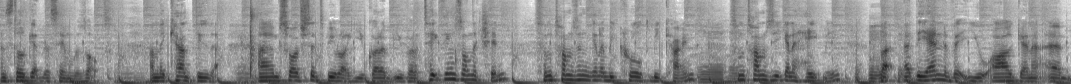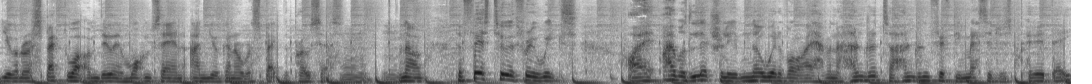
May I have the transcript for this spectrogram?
and still get the same results, mm. and they can't do that. Um, so I've said to people like, you've got to, you've got to take things on the chin. Sometimes I'm going to be cruel to be kind. Mm-hmm. Sometimes you're going to hate me, but at the end of it, you are gonna, um, you're going to respect what I'm doing, what I'm saying, and you're going to respect the process. Mm-hmm. Now, the first two or three weeks. I, I was literally no word of a lie having 100 to 150 messages per day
